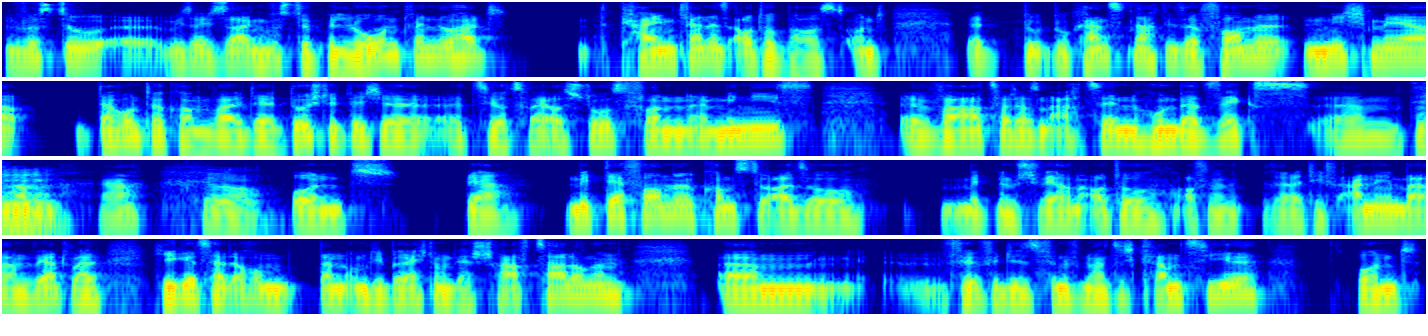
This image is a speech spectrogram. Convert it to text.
wirst du, äh, wie soll ich sagen, wirst du belohnt, wenn du halt kein kleines Auto baust. Und äh, du, du kannst nach dieser Formel nicht mehr darunter kommen, weil der durchschnittliche äh, CO2-Ausstoß von äh, Minis äh, war 2018 106 ähm, Gramm. Mhm. Ja? Genau. Und ja, mit der Formel kommst du also mit einem schweren Auto auf einen relativ annehmbaren Wert, weil hier geht es halt auch um, dann um die Berechnung der Strafzahlungen ähm, für, für dieses 95 Gramm Ziel. Und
